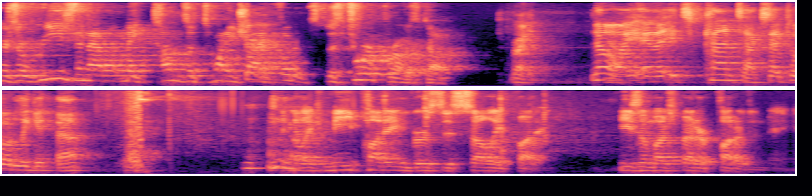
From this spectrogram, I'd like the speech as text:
there's a reason I don't make tons of 25 sure. footers because tour pros don't. Right. No, yeah. I, and it's context. I totally get that. like me putting versus Sully putting he's a much better putter than me.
